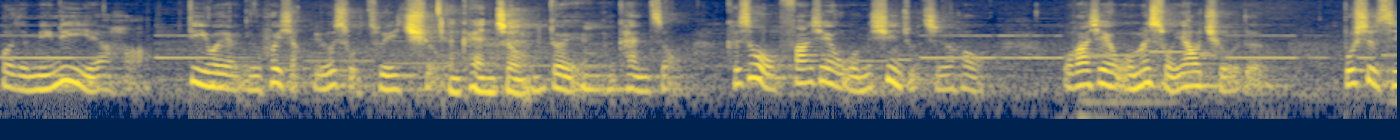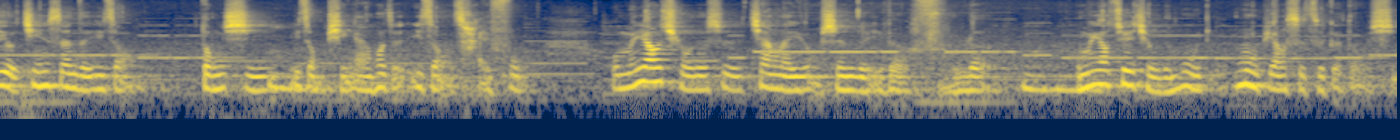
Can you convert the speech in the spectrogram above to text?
或者名利也好，地位，你会想有所追求，很看重。对，很看重。可是我发现，我们信主之后，我发现我们所要求的，不是只有今生的一种东西，一种平安或者一种财富。我们要求的是将来永生的一个福乐。嗯，我们要追求的目的目标是这个东西。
